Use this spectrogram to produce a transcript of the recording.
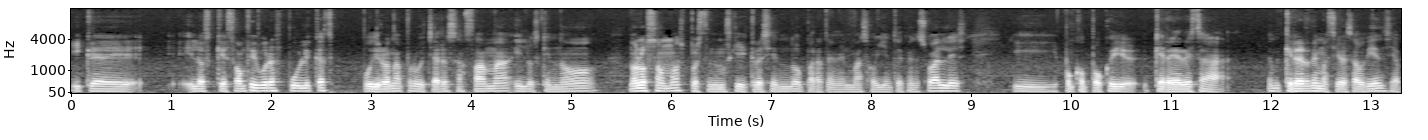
Y que los que son figuras públicas pudieron aprovechar esa fama y los que no, no lo somos pues tenemos que ir creciendo para tener más oyentes mensuales y poco a poco querer esa querer demasiado esa audiencia.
